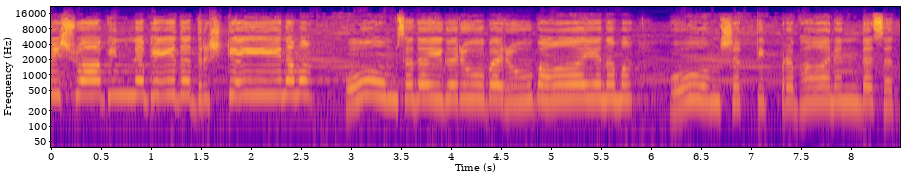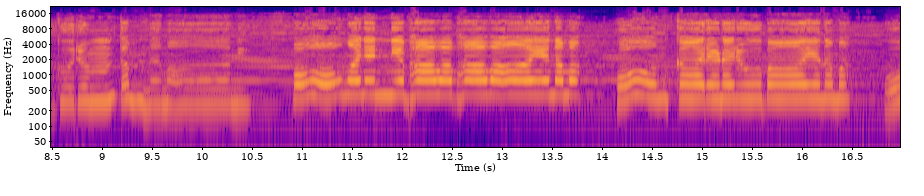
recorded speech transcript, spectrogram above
विश्वाभिन्नभेददृष्ट्यै नमः। ॐ सदैगरूपरूपाय नमः। ॐ शक्तिप्रभानन्दसद्गुरुं तं नमामि। ॐ अनन्यभावभावाय नमः। ॐ कारणरूपाय नमः। ॐ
